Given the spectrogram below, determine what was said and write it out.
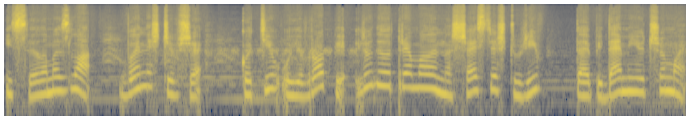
і силами зла. Винищивши котів у Європі, люди отримали нашестя щурів та епідемію чуми.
